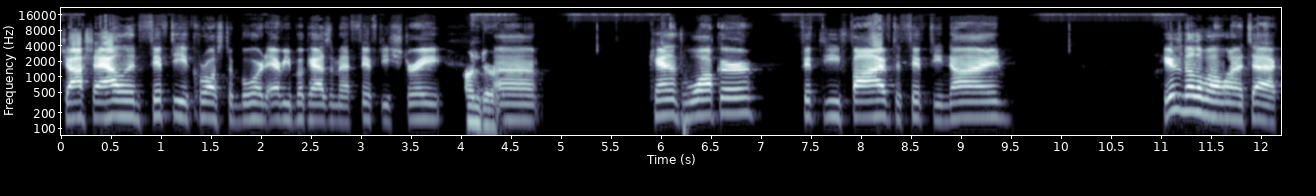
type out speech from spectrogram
Josh Allen, 50 across the board. Every book has him at 50 straight. Under. Uh, Kenneth Walker, 55 to 59. Here's another one I want to attack.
